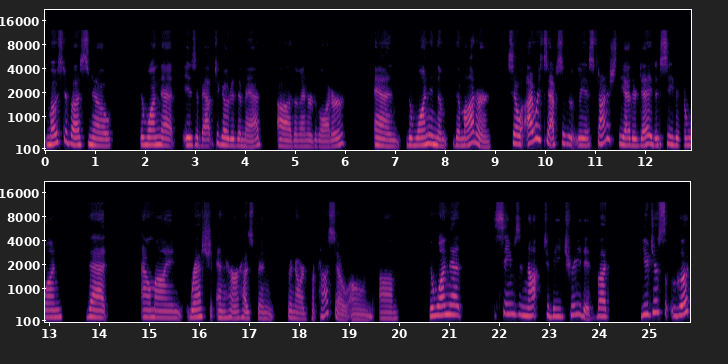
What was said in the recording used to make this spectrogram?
most of us know the one that is about to go to the Met uh, the Leonard Lauder, and the one in the the modern. So I was absolutely astonished the other day to see the one that Almine Rech and her husband Bernard Picasso own. Um, the one that seems not to be treated, but you just look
